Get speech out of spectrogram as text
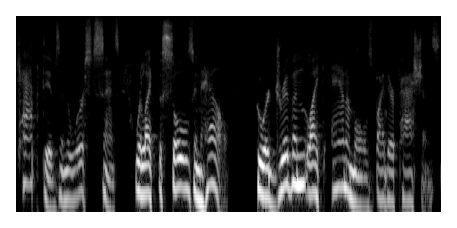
captives in the worst sense. We're like the souls in hell who are driven like animals by their passions.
